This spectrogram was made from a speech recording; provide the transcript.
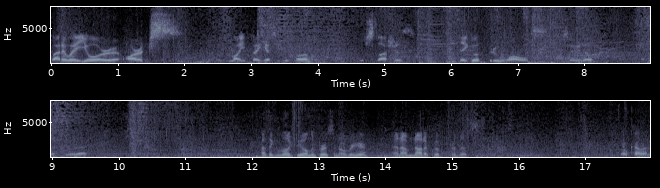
By the way, your arcs, light, I guess you could call them, your slashes, they go through walls, so you know. Just do that. I think I'm like the only person over here, and I'm not equipped for this. I'm coming.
